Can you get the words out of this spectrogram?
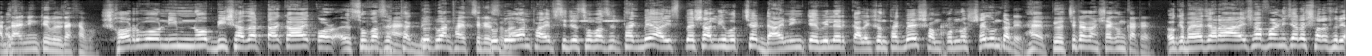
আর ডাইনিং টেবিল দেখাবো। সর্বনিম্ন বিশ হাজার টাকায় সোফা সেট থাকবে। টু ওয়ান ফাইভ সিটের টু টু ওয়ান ফাইভ সিটের সোফা সেট থাকবে আর স্পেশালি হচ্ছে ডাইনিং টেবিলের কালেকশন থাকবে সম্পূর্ণ সেগুন কাঠের। হ্যাঁ পিওর চিটাগন সেগুন কাঠের। ওকে ভাইয়া যারা আয়েশা ফার্নিচারে সরাসরি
